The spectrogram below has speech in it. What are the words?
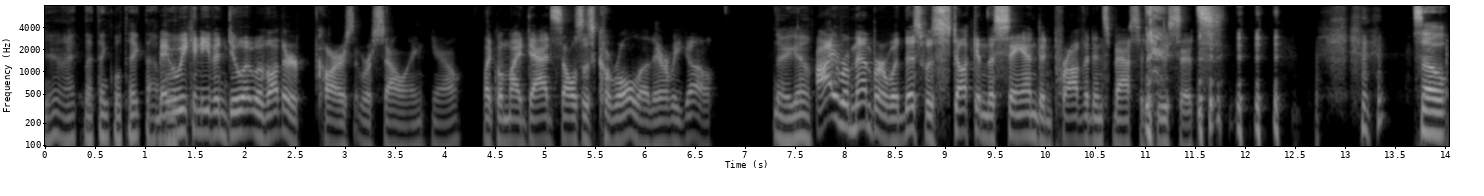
yeah. I, I think we'll take that. Maybe one. we can even do it with other cars that we're selling. You know, like when my dad sells his Corolla. There we go. There you go. I remember when this was stuck in the sand in Providence, Massachusetts. So,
